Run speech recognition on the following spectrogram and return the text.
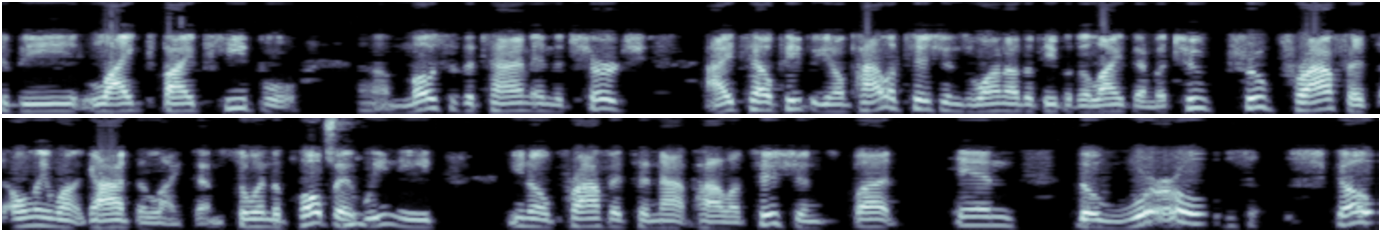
to be liked by people. Uh, most of the time in the church, I tell people, you know, politicians want other people to like them, but true, true prophets only want God to like them. So in the pulpit, we need, you know, prophets and not politicians. But in the world's scope,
